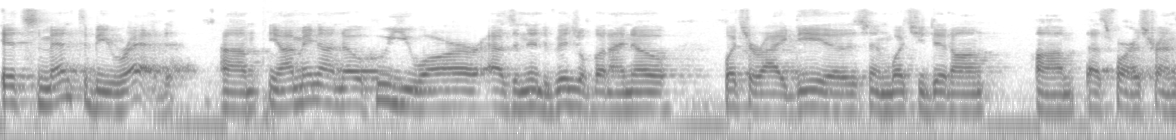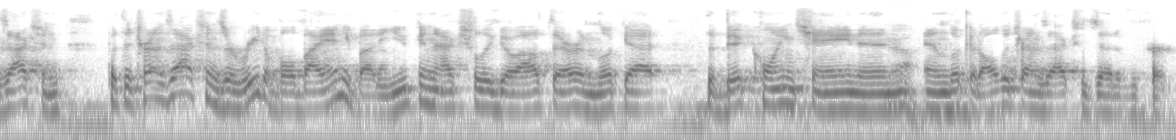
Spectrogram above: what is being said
it's meant to be read. Um, you know, I may not know who you are as an individual, but I know what your ID is and what you did on um, as far as transaction. But the transactions are readable by anybody. You can actually go out there and look at the Bitcoin chain and, and look at all the transactions that have occurred.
